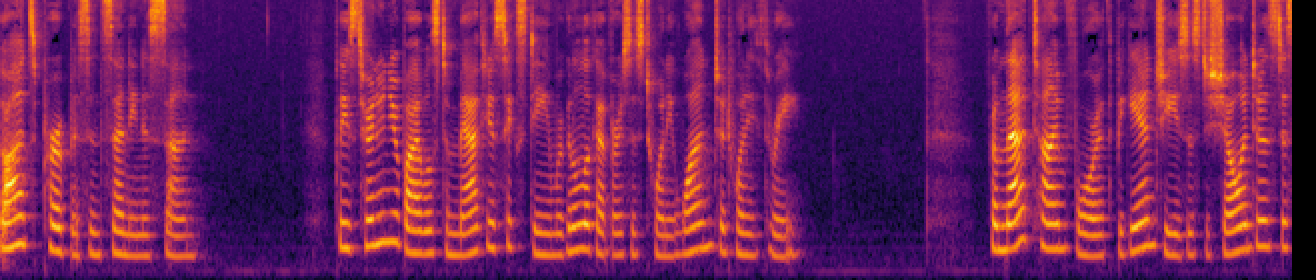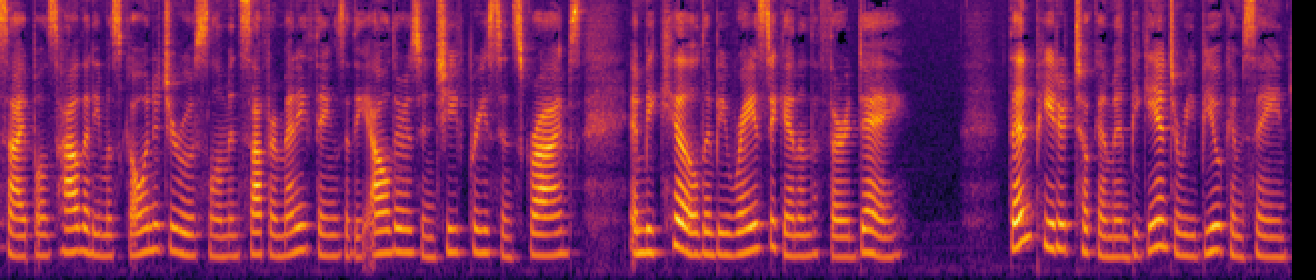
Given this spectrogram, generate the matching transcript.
God's purpose in sending his Son. Please turn in your Bibles to Matthew 16. We're going to look at verses 21 to 23. From that time forth began Jesus to show unto his disciples how that he must go into Jerusalem and suffer many things of the elders and chief priests and scribes, and be killed and be raised again on the third day. Then Peter took him and began to rebuke him, saying,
